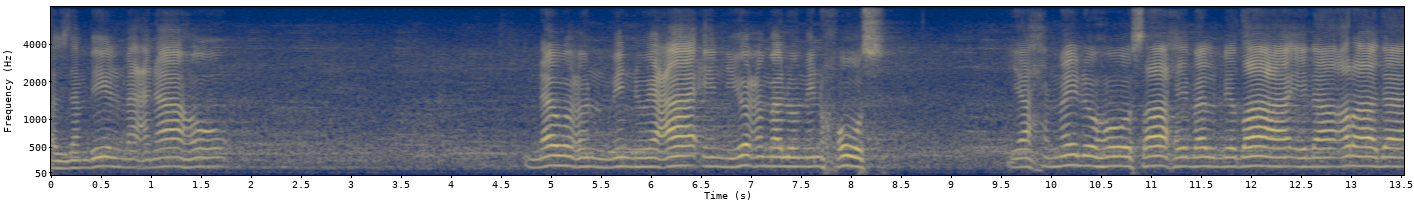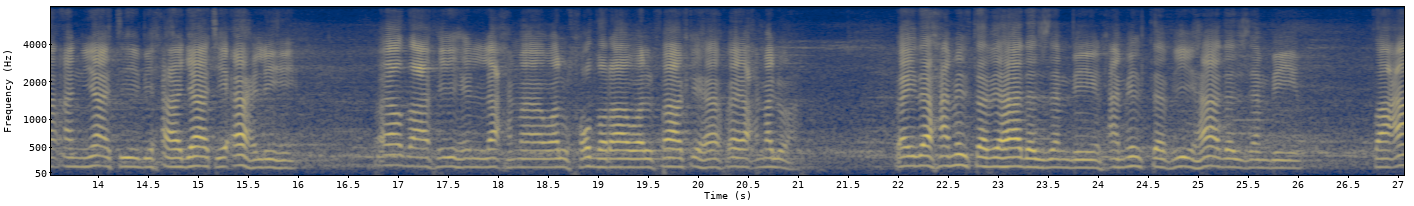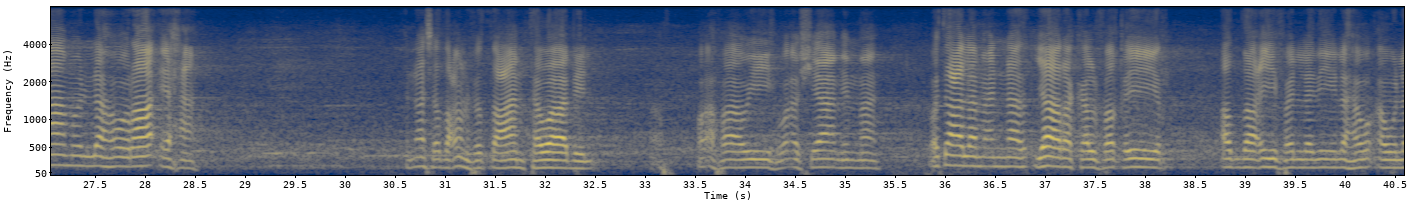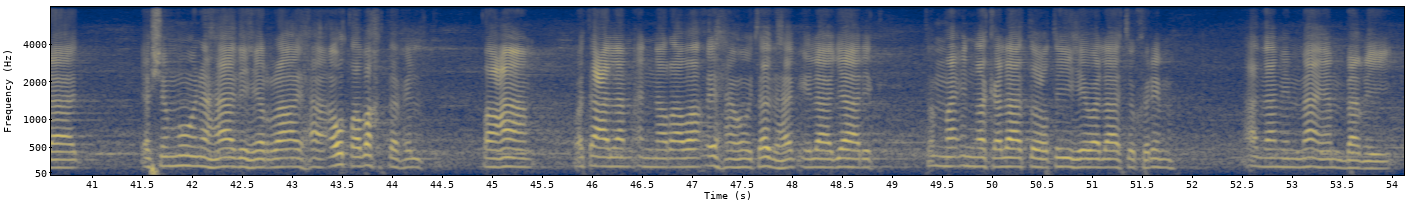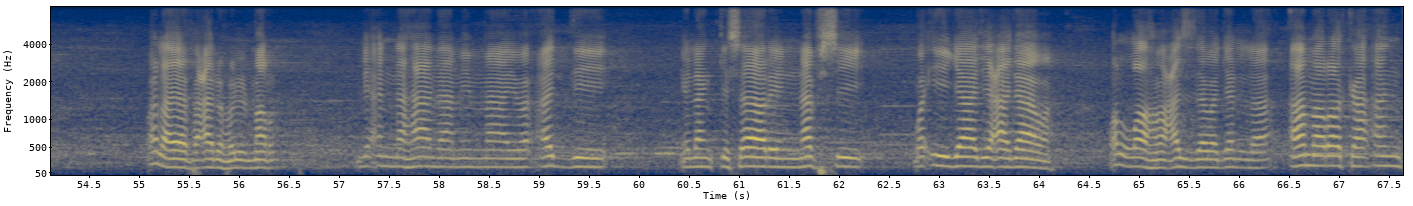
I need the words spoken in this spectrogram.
الزنبيل معناه نوع من وعاء يعمل من خوص. يحمله صاحب البضاعة إذا أراد أن يأتي بحاجات أهله. فيضع فيه اللحم والخضر والفاكهة فيحملها. فإذا حملت في هذا الزنبيل حملت في هذا الزنبيل طعام له رائحة. الناس يضعون في الطعام توابل وأفاويه وأشياء مما وتعلم أن جارك الفقير الضعيف الذي له أولاد يشمون هذه الرائحة أو طبخت في الطعام وتعلم أن روائحه تذهب إلى جارك ثم إنك لا تعطيه ولا تكرمه. هذا مما ينبغي ولا يفعله المرء لأن هذا مما يؤدي إلى انكسار النفس وإيجاد عداوة. والله عز وجل أمرك أن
